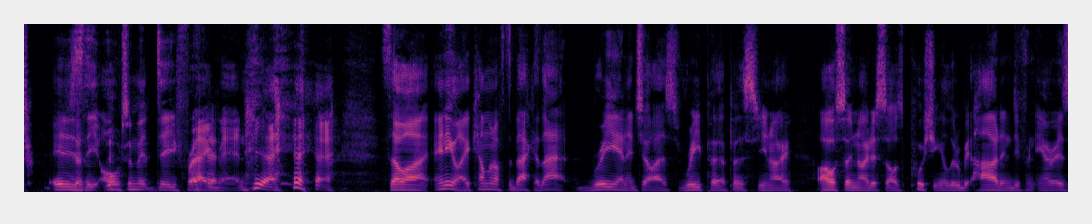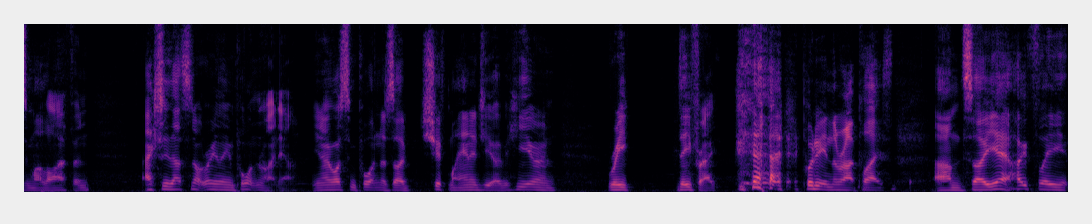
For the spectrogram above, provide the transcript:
it is the ultimate defrag, man. Yeah. so uh, anyway, coming off the back of that, re-energize, repurpose. You know, I also noticed I was pushing a little bit hard in different areas of my life, and actually, that's not really important right now. You know, what's important is I shift my energy over here and re defrag, put it in the right place. Um, so yeah, hopefully,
